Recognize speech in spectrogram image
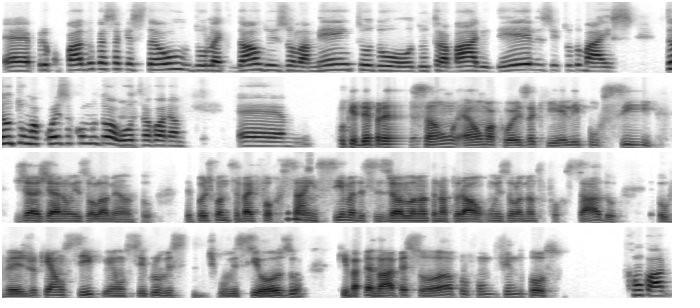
é, preocupado com essa questão do lockdown, do isolamento, do, do trabalho deles e tudo mais. Tanto uma coisa como da outra. Agora, é, porque depressão é uma coisa que ele por si já gera um isolamento. Depois, quando você vai forçar em cima desse isolamento natural, um isolamento forçado, eu vejo que é um ciclo, é um ciclo tipo, vicioso que vai levar a pessoa para o fundo, fim do poço. Concordo,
